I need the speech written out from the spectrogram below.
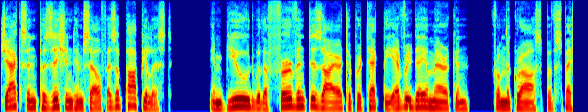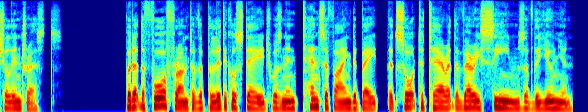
Jackson positioned himself as a populist, imbued with a fervent desire to protect the everyday American from the grasp of special interests. But at the forefront of the political stage was an intensifying debate that sought to tear at the very seams of the Union.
